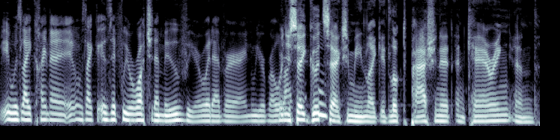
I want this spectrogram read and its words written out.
it was like kind of, it was like as if we were watching a movie or whatever. And we were both When you say good "Oh." sex, you mean like it looked passionate and caring and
